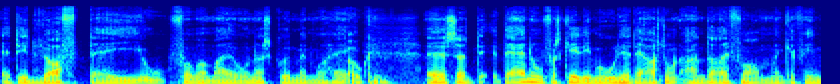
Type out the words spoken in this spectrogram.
af det loft, der er i EU, for hvor meget underskud man må have. Okay. Øh, så der er nogle forskellige muligheder. Der er også nogle andre reformer, man kan finde.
